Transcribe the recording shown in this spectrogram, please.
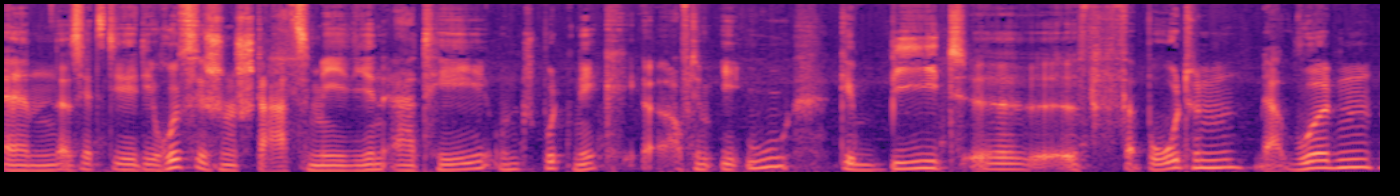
ähm, dass jetzt die, die russischen Staatsmedien RT und Sputnik äh, auf dem EU-Gebiet äh, verboten ja, wurden,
